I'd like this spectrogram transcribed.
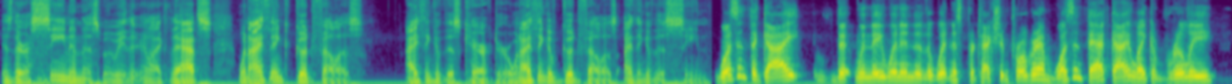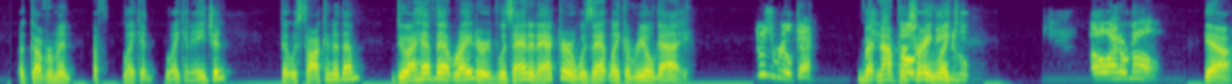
Is there a scene in this movie that you're like, that's when I think Goodfellas, I think of this character. When I think of Goodfellas, I think of this scene. wasn't the guy that when they went into the witness protection program wasn't that guy like a really a government like an like an agent that was talking to them do i have that right or was that an actor or was that like a real guy It was a real guy. but not Oh, portraying mean like who- Oh, I don't know. yeah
